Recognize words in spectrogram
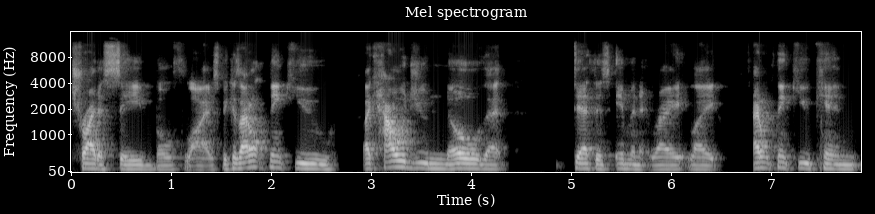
try to save both lives? Because i don't think you like how would you know that death is imminent right? Like i don't think you can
